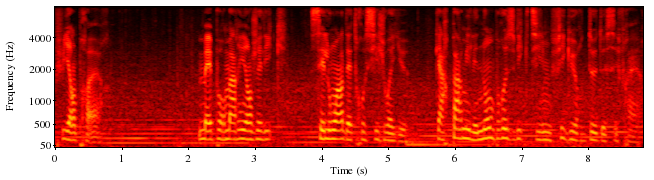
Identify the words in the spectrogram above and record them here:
puis empereur. Mais pour Marie-Angélique, c'est loin d'être aussi joyeux, car parmi les nombreuses victimes figurent deux de ses frères.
